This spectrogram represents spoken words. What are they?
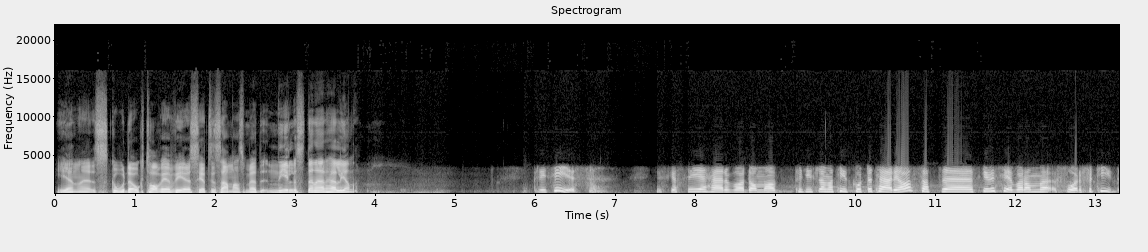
i en Skoda Octavia VRC tillsammans med Nils den här helgen. Precis. Vi ska se här vad de har precis lämnat tidkortet här ja, så att eh, ska vi se vad de får för tid.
